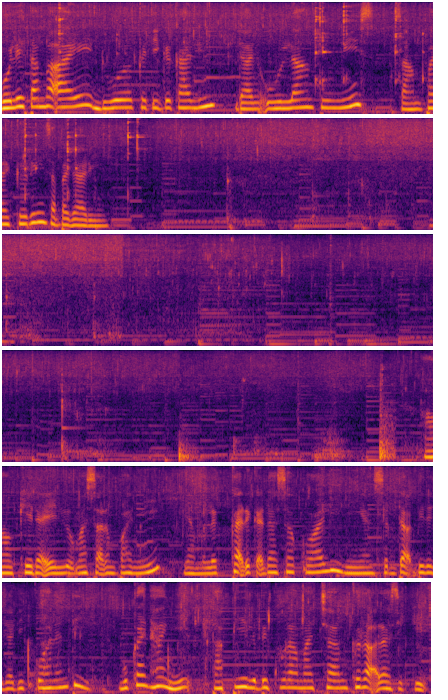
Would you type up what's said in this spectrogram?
Boleh tambah air 2 ke 3 kali dan ulang tumis sampai kering sampai garing. Ha, Okey dah elok masak rempah ni yang melekat dekat dasar kuali ni yang sedap bila jadi kuah nanti. Bukan hangit tapi lebih kurang macam kerak lah sikit.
